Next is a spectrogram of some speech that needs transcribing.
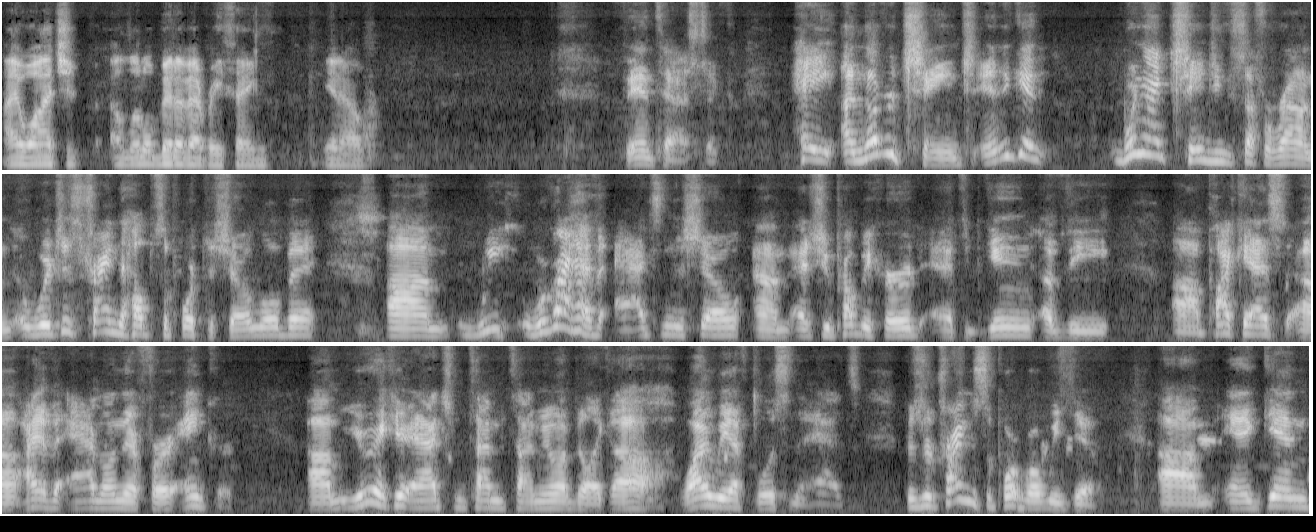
I watch a little bit of everything. You know. Fantastic. Hey, another change, and again, we're not changing stuff around. We're just trying to help support the show a little bit. Um, we we're gonna have ads in the show, um, as you probably heard at the beginning of the uh, podcast. Uh, I have an ad on there for Anchor. Um, you're to hear ads from time to time. You might be like, oh, why do we have to listen to ads? Because we're trying to support what we do. Um, and again,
